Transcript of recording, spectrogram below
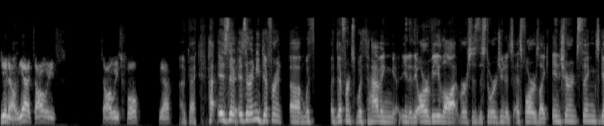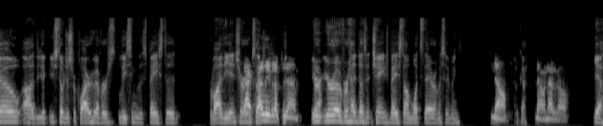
you know, yeah, it's always it's always full yeah. Okay. Is there is there any different um, with a difference with having you know the RV lot versus the storage units as far as like insurance things go? Uh, you, you still just require whoever's leasing the space to provide the insurance. I, like, I leave it up to them. Your yeah. your overhead doesn't change based on what's there. I'm assuming. No. Okay. No, not at all. Yeah,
